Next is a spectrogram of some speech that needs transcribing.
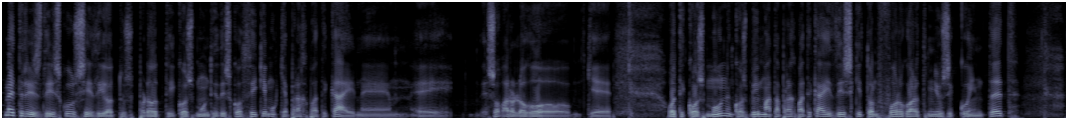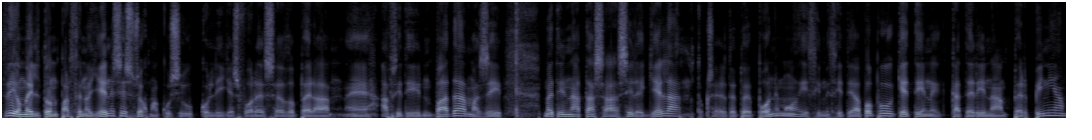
με τρεις δίσκους, οι δύο τους πρώτοι κοσμούν τη δισκοθήκη μου και πραγματικά είναι ε, σοβαρό λόγο και ότι κοσμούν, κοσμήματα πραγματικά οι δίσκοι των Forward Music Quintet Δύο μέλη των Παρθενογέννησης, τους έχουμε ακούσει ούκο λίγες φορές εδώ πέρα ε, αυτή την μπάντα μαζί με την Ατάσα Σιρεγγέλα, το ξέρετε το επώνυμο ή θυμηθείτε από πού και την Κατερίνα Περπίνια.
